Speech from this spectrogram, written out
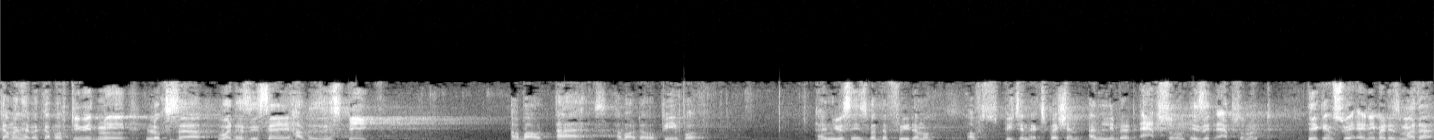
come and have a cup of tea with me. Look, sir, what does he say? How does he speak? About us, about our people. And you say he's got the freedom of, of speech and expression, unlimited, absolute. Is it absolute? He can swear anybody's mother.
